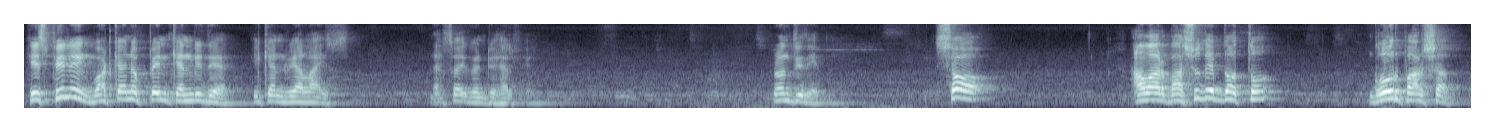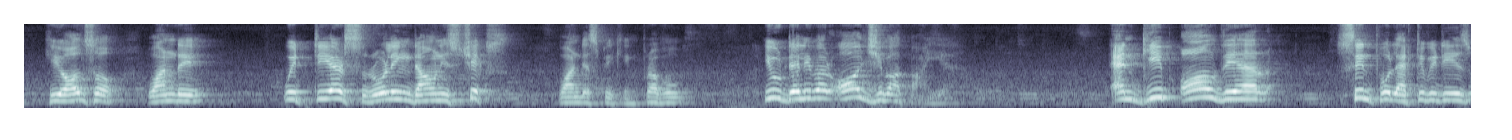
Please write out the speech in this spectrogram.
he is feeling what kind of pain can be there. He can realize. That's why I'm going to help him. Rantidev. So, our Vasudev Datta, Gaur Parshad, he also one day, with tears rolling down his cheeks, one day speaking, Prabhu, you deliver all Jivatma here and give all their sinful activities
